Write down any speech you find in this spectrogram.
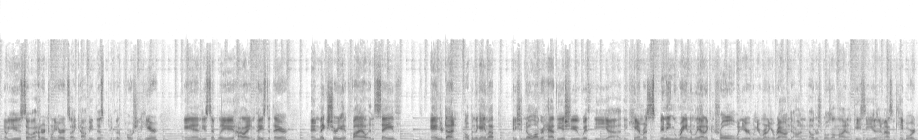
you know, use. So 120 hertz, I copied this particular portion here and you simply highlight and paste it there and make sure you hit file and save and you're done. Open the game up and you should no longer have the issue with the uh, the camera spinning randomly out of control when you're when you're running around on Elder Scrolls Online on PC using a mouse and keyboard.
